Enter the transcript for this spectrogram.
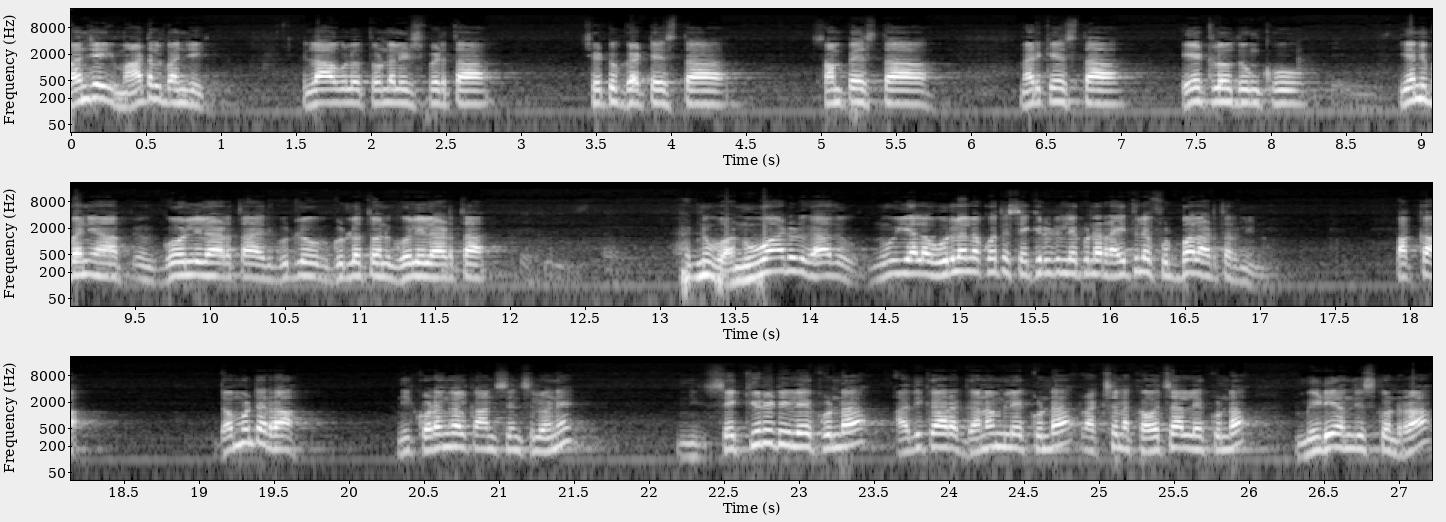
బంద్ చేయి మాటలు బంద్ చేయి. ఇలాగులో తొండలు ఇడిచి పెడతా చెట్టుకు గట్టేస్తా సంపేస్తా నరికేస్తా ఏట్లో దుంకు ఇవన్నీ బని గోళీలు ఆడతా గుడ్లు గుడ్లతో గోళీలు ఆడతా నువ్వు నువ్వాడు కాదు. నువ్వు ఇలా ఊర్లలో కొత్త సెక్యూరిటీ లేకుండా రైతులే ఫుట్బాల్ ఆడతారు నేను పక్కా. దమ్ముంటే రా. నీ కొడంగల్ కాన్స్టిట్యున్సీలోనే నీ సెక్యూరిటీ లేకుండా అధికార గణం లేకుండా రక్షణ కవచాలు లేకుండా మీడియాను తీసుకొని రా.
